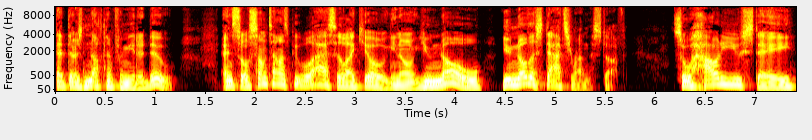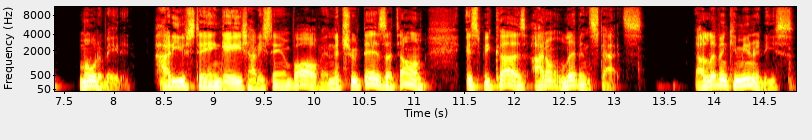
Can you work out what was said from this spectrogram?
that there's nothing for me to do. And so sometimes people ask, they're like, yo, you know, you know, you know the stats around this stuff. So how do you stay motivated? How do you stay engaged? How do you stay involved? And the truth is, I tell them, it's because I don't live in stats. I live in communities.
